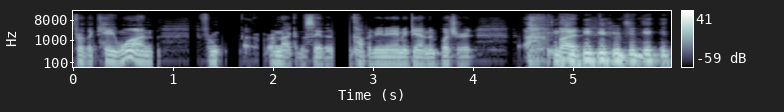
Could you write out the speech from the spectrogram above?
for the K1 from, I'm not going to say the company name again and butcher it, but you,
